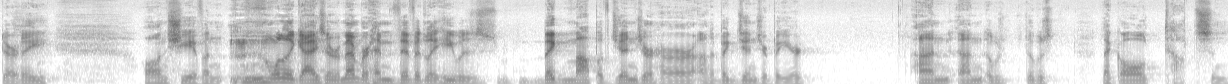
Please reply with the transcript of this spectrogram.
dirty, unshaven. One of the guys, I remember him vividly. He was big mop of ginger hair and a big ginger beard, and and it was it was like all tats and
